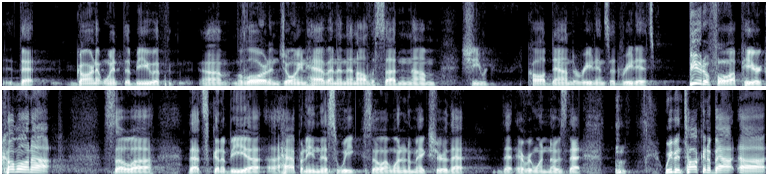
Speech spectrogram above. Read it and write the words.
that Garnet went to be with um, the Lord enjoying heaven, and then all of a sudden um, she called down to Rita and said, Rita, it's beautiful up here. Come on up. So uh, that's going to be uh, happening this week. So I wanted to make sure that that everyone knows that. We've been talking about uh,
